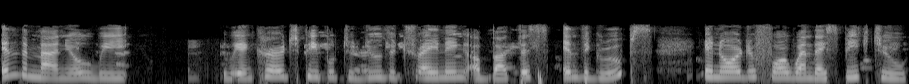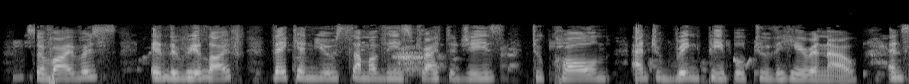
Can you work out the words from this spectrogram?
In the manual, we we encourage people to do the training about this in the groups in order for when they speak to survivors in the real life, they can use some of these strategies to calm and to bring people to the here and now. And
